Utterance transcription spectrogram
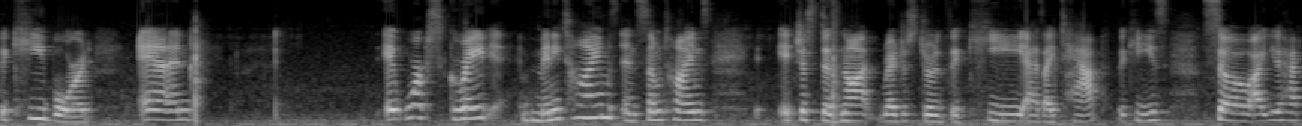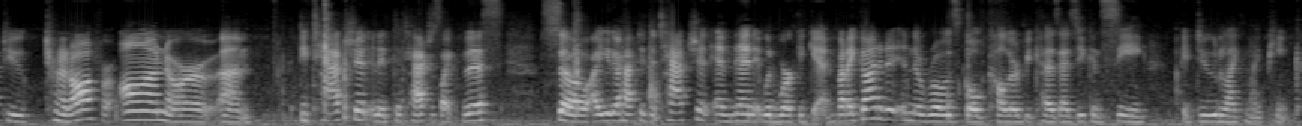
the keyboard and it works great many times and sometimes it just does not register the key as I tap the keys. So I either have to turn it off or on or um, detach it and it detaches like this. So I either have to detach it and then it would work again. But I got it in the rose gold color because as you can see, I do like my pink.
